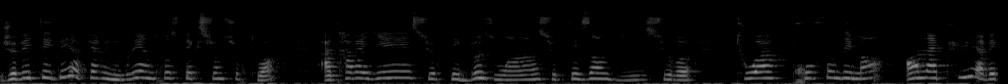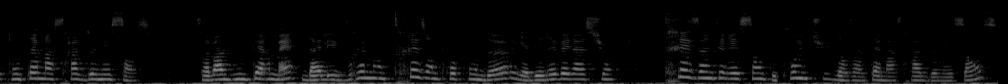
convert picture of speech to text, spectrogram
je vais t'aider à faire une vraie introspection sur toi, à travailler sur tes besoins, sur tes envies, sur euh, toi profondément en appui avec ton thème astral de naissance. Ça va nous permettre d'aller vraiment très en profondeur. Il y a des révélations très intéressantes et pointues dans un thème astral de naissance.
